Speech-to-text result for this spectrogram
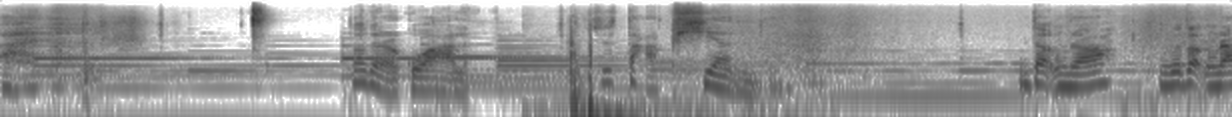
哎呀，到点挂了，这大骗子！你等着啊，你给我等着。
